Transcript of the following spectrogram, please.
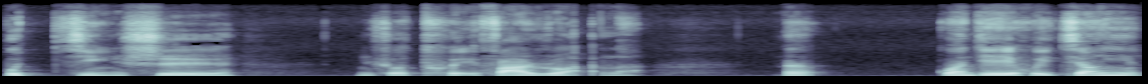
不仅是你说腿发软了，那关节也会僵硬，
